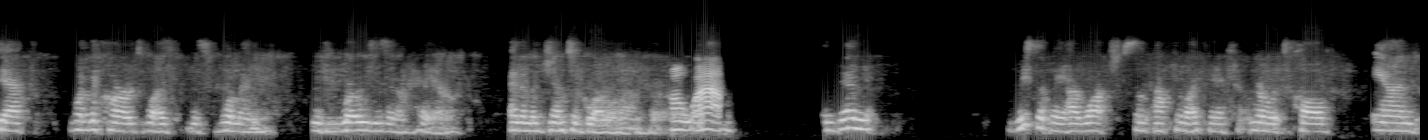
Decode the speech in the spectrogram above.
deck, one of the cards was this woman with roses in her hair and a magenta glow around her. Oh, wow. And then recently I watched some afterlife thing, I can't remember what it's called, and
